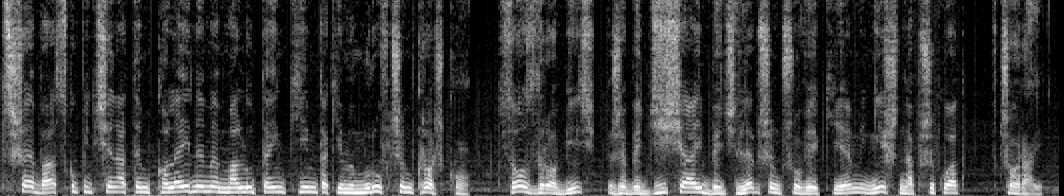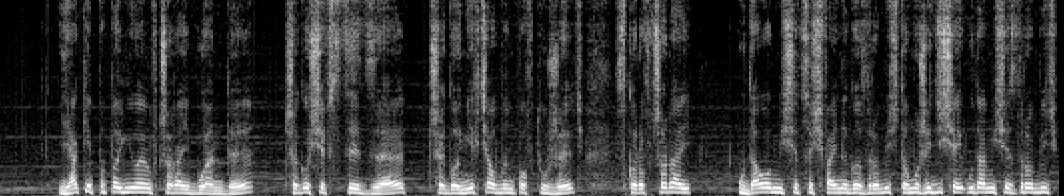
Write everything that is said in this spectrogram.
trzeba skupić się na tym kolejnym maluteńkim, takim mrówczym kroczku. Co zrobić, żeby dzisiaj być lepszym człowiekiem niż na przykład wczoraj? Jakie popełniłem wczoraj błędy? Czego się wstydzę? Czego nie chciałbym powtórzyć? Skoro wczoraj udało mi się coś fajnego zrobić, to może dzisiaj uda mi się zrobić,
